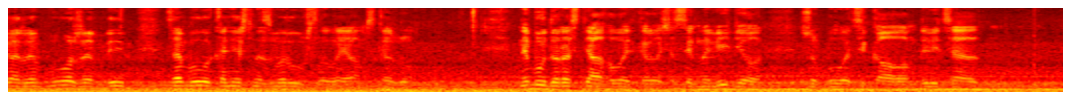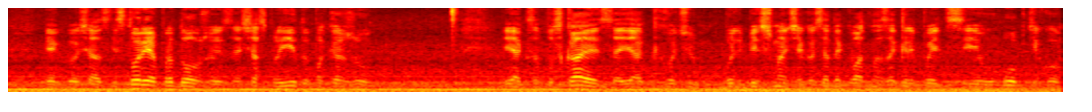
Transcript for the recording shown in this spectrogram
каже, боже, блін. Це було, звісно, зворушливо, я вам скажу. Не буду розтягувати коротше, сильно відео, щоб було цікаво. Дивіться, якби зараз історія продовжується. Зараз приїду, покажу як запускається, як хочу більш-менш якось адекватно закріпити цю оптику.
